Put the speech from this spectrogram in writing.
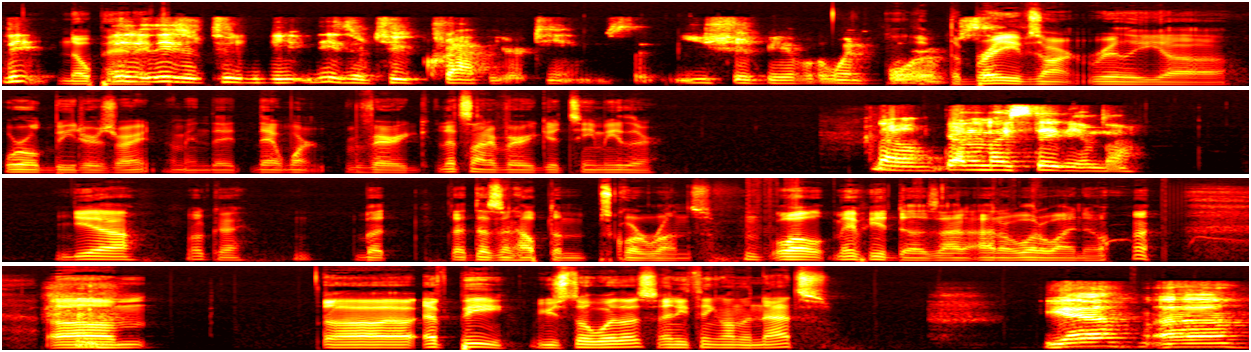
the, no panic. These are two. These are two crappier teams that you should be able to win four. The, the, Braves aren't really uh, world beaters, right? I mean, they they weren't very. That's not a very good team either. No, got a nice stadium though. Yeah. Okay, but that doesn't help them score runs. well, maybe it does. I, I don't. What do I know? um, uh, FP, you still with us? Anything on the Nats? Yeah. Uh,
